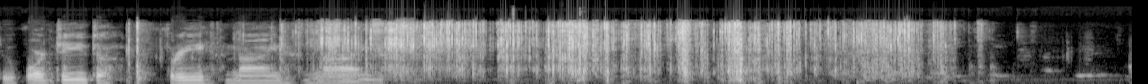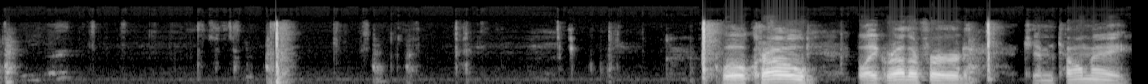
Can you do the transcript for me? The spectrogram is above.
214 to 399. Will Crowe, Blake Rutherford, Jim Tomei,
